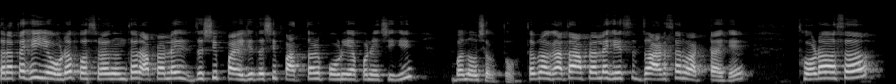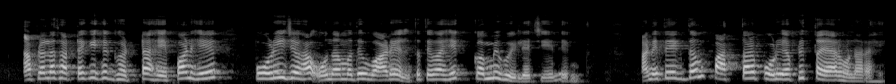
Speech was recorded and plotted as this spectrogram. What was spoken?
तर आता हे एवढं पसरल्यानंतर आपल्याला जशी पाहिजे तशी पातळ पोळी आपण याची ही बनवू शकतो. तर बघा आता आपल्याला हे जाडसर वाटतं आहे. थोडं असं आपल्याला असं वाटतं की हे घट्ट आहे पण हे पोळी जेव्हा उन्हामध्ये वाढेल तर तेव्हा हे कमी होईल याची लेंथ आणि ते एकदम पातळ पोळी आपली तयार होणार आहे.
